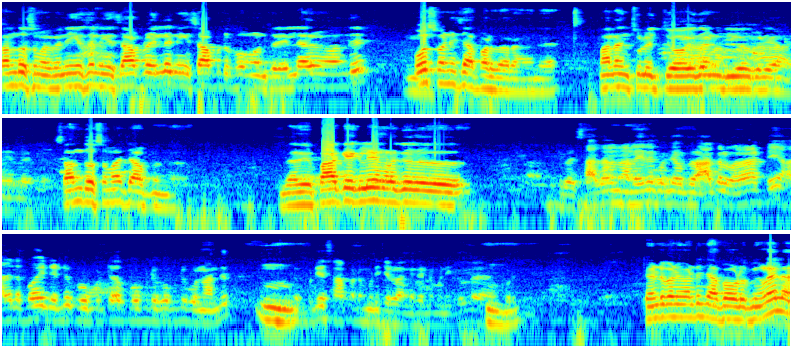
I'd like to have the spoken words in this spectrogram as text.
சந்தோஷமா இப்போ நீங்கள் சார் நீங்கள் சாப்பிட இல்லை நீங்கள் சாப்பிட்டு போங்கன்னு சொல்லி எல்லாருமே வந்து போஸ்ட் பண்ணி சாப்பாடு தராங்க. மரம் சுழிச்சோ இதண்டியோ கிடையாது. இல்லை, இல்லை. சந்தோஷமா சாப்பிடுங்க. இந்த பார்க்கலே எங்களுக்கு இப்ப சாதாரண நாளையில கொஞ்சம் ஆக்கள் வராட்டி அதுல போயிட்டு கூப்பிட்டு கூப்பிட்டு கூப்பிட்டு கொண்டு வந்து ம், அப்படியே சாப்பாடு முடிச்சிருவாங்க. ரெண்டு மணிக்குள்ள. ரெண்டு மணி மட்டும் சாப்பாடு கொடுப்பீங்களா? இல்லை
